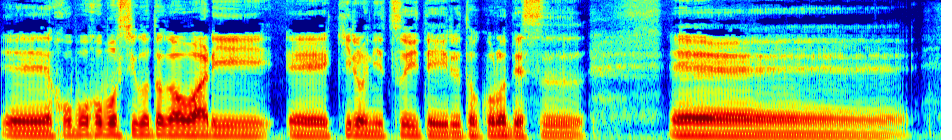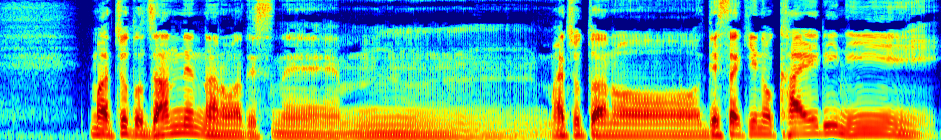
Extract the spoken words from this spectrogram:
えー、ほぼほぼ仕事が終わり、えー、帰路についているところです。えー、まあちょっと残念なのはですね、うん、まあちょっとあの、出先の帰りに、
